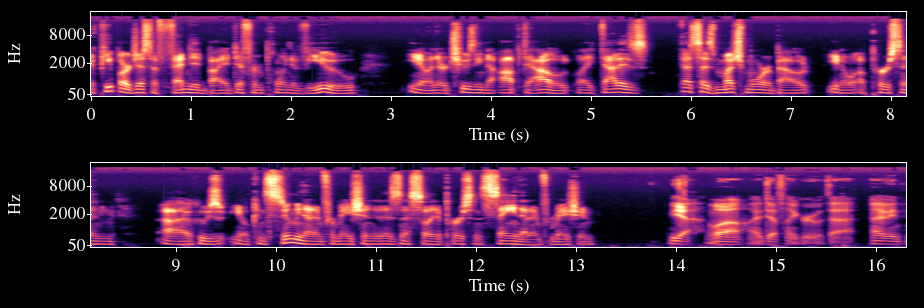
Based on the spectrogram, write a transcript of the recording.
if people are just offended by a different point of view, you know, and they're choosing to opt out, like that is, that says much more about, you know, a person uh, who's, you know, consuming that information than it is necessarily a person saying that information. Yeah, well, I definitely agree with that. I mean,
